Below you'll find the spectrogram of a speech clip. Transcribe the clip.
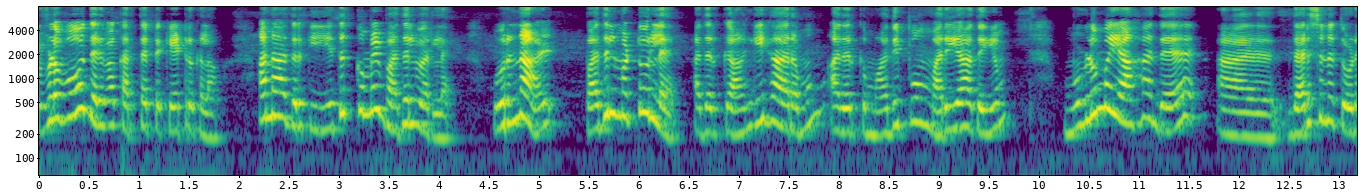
எவ்வளவோ தடவை கர்த்தர்கிட்ட கேட்டிருக்கலாம். ஆனால் அதற்கு எதுக்குமே பதில் வரல. ஒரு நாள் பதில் மட்டும் இல்லை அதற்கு அங்கீகாரமும் அதற்கு மதிப்பும் மரியாதையும் முழுமையாக அந்த தரிசனத்தோட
